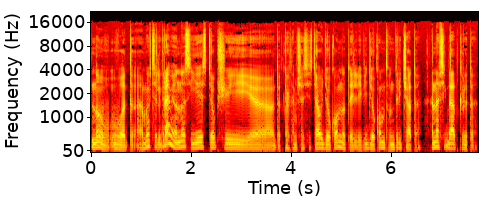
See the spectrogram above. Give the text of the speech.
Ну, вот. А мы в Телеграме, у нас есть общий, э, как там сейчас есть, аудиокомната или видеокомната внутри чата. Она всегда открыта.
